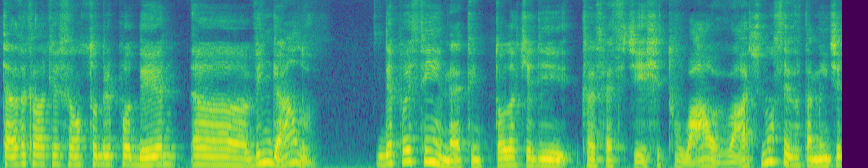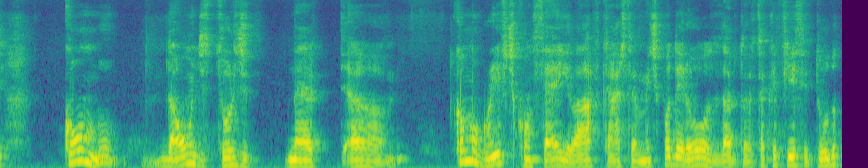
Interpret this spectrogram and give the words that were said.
traz aquela questão sobre poder uh, vingá-lo. Depois sim, né? Tem todo aquele aquela espécie de ritual, eu acho. Não sei exatamente como, da onde surge, né? Uh, como o Griffith consegue lá ficar extremamente poderoso, dar todo o sacrifício e tudo.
